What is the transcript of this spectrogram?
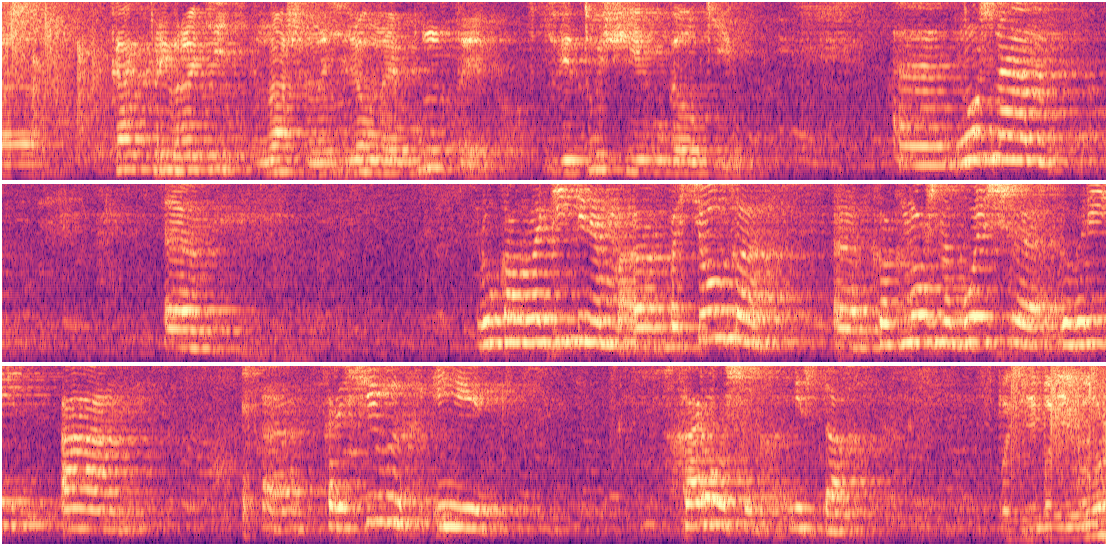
Э, как превратить наши населенные пункты в цветущие уголки? Нужно руководителям э, поселка э, как можно больше говорить о э, красивых и хороших местах. Спасибо, Егор.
